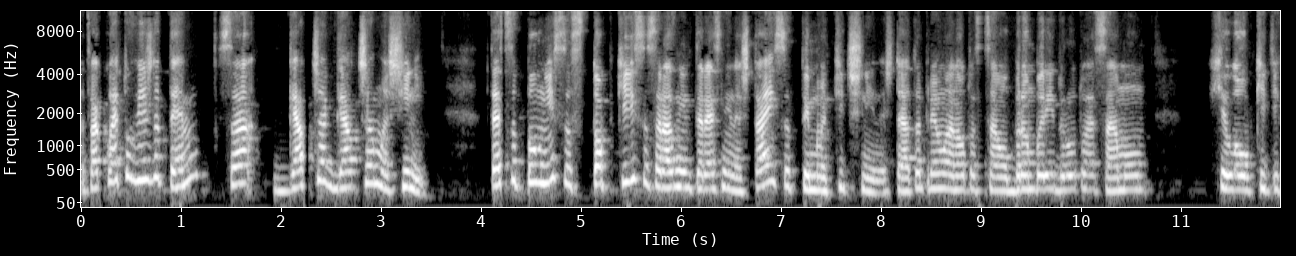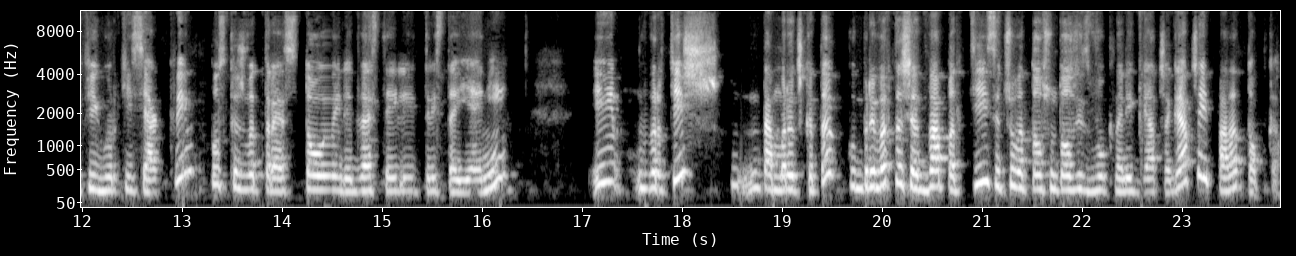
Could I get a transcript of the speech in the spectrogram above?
А това, което виждате, са гача-гача машини. Те са пълни с топки, с разни интересни неща и са тематични нещата. Примерно едното е само бръмбари, другото е само Hello Kitty фигурки всякакви. Пускаш вътре 100 или 200 или 300 йени и въртиш там ръчката, превърташ я два пъти и се чува точно този звук, нали, гача-гача и пада топка.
